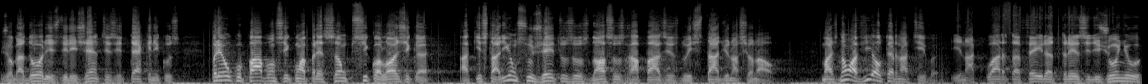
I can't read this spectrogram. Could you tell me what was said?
Jogadores, dirigentes e técnicos preocupavam-se com a pressão psicológica a que estariam sujeitos os nossos rapazes no Estádio Nacional. Mas não havia alternativa. E na quarta-feira, 13 de junho,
